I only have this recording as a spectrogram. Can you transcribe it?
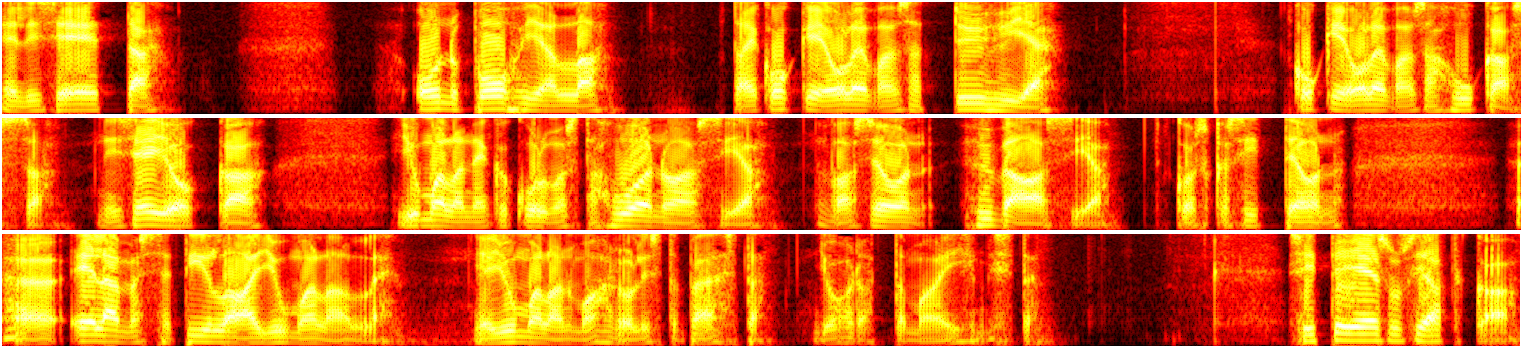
Eli se, että on pohjalla tai kokee olevansa tyhjä, kokee olevansa hukassa, niin se ei olekaan Jumalan näkökulmasta huono asia, vaan se on hyvä asia, koska sitten on elämässä tilaa Jumalalle ja Jumalan mahdollista päästä johdattamaan ihmistä. Sitten Jeesus jatkaa.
